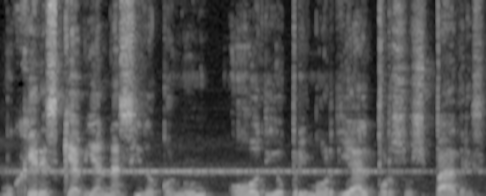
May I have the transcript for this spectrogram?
Mujeres que habían nacido con un odio primordial por sus padres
